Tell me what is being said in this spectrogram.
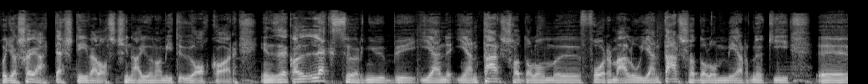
hogy a saját testével azt csináljon, amit ő akar. Én ezek a legszörnyűbb ilyen, ilyen társadalom formáló, ilyen társadalommérnöki ö,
